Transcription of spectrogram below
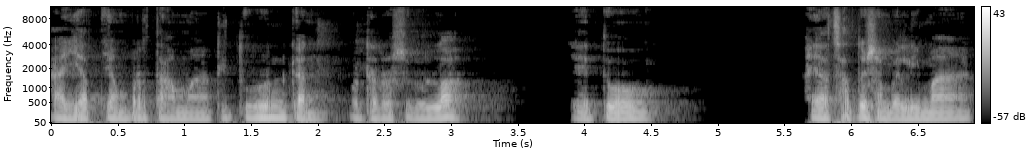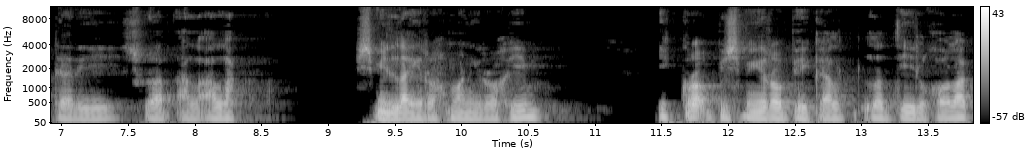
ayat yang pertama diturunkan pada Rasulullah yaitu ayat 1 sampai 5 dari surat Al-Alaq. Bismillahirrahmanirrahim. Iqra bismi rabbikal ladil khalaq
